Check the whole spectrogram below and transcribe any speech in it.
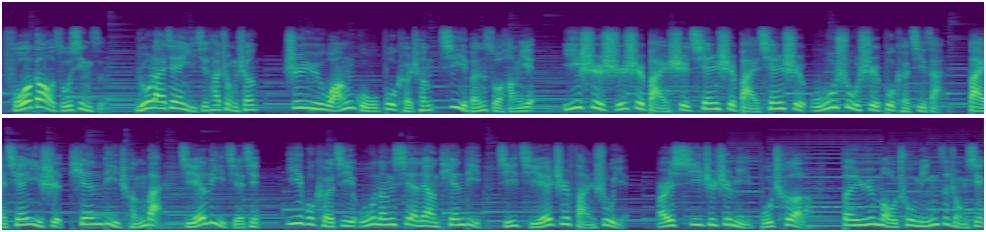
佛告足信子，如来见以及他众生，知于往古不可称记本所行业，一世、十世、百世、千世、百千世，无数世不可记载，百千亿世，天地成败，竭力竭尽，亦不可计，无能限量天地及劫之反数也。而昔之之米不彻了，本于某处名字种姓，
